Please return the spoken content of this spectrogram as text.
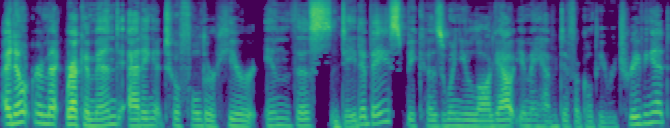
I don't re recommend adding it to a folder here in this database because when you log out you may have difficulty retrieving it.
